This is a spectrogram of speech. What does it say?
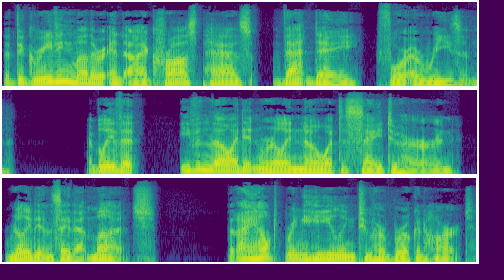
that the grieving mother and I crossed paths that day for a reason. I believe that even though I didn't really know what to say to her and really didn't say that much, that I helped bring healing to her broken heart.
